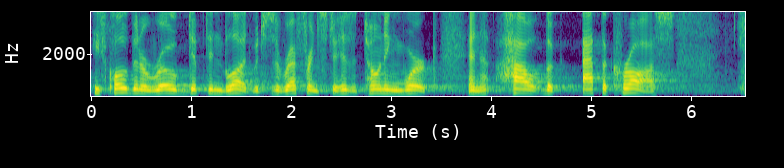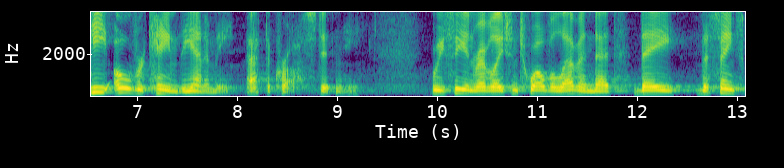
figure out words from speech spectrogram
he's clothed in a robe dipped in blood, which is a reference to his atoning work and how the, at the cross he overcame the enemy at the cross, didn't he? We see in Revelation 12 11 that they, the saints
